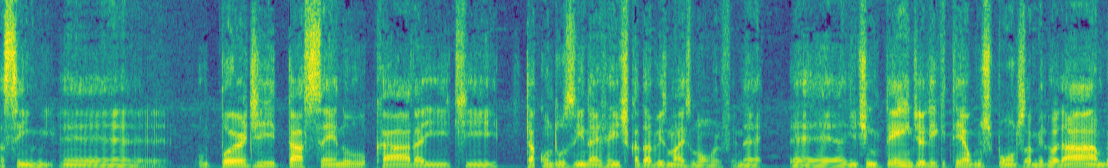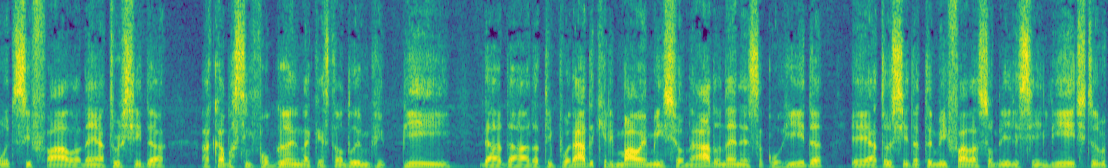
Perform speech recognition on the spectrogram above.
assim, é, o Purdy tá sendo o cara aí que tá conduzindo a gente cada vez mais longe, né? É, a gente entende ali que tem alguns pontos a melhorar, muito se fala, né? A torcida acaba se empolgando na questão do MVP da, da, da temporada, que ele mal é mencionado, né? Nessa corrida. É, a torcida também fala sobre ele ser elite, tudo.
